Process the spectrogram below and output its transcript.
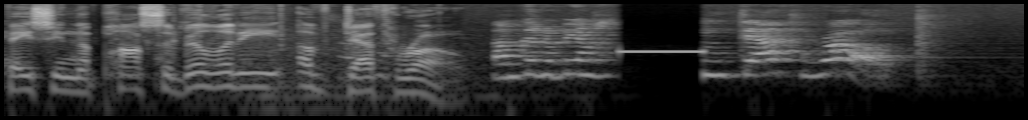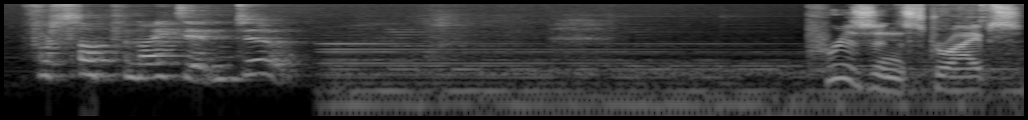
facing the possibility of death row. I'm going to be on death row for something I didn't do. Prison stripes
